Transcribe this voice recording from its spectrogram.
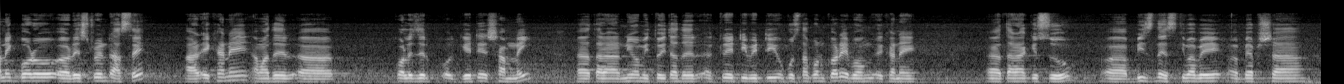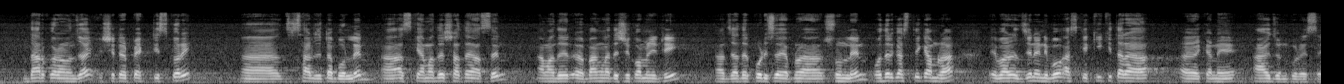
অনেক বড় রেস্টুরেন্ট আছে আর এখানে আমাদের কলেজের গেটের সামনেই তারা নিয়মিতই তাদের ক্রিয়েটিভিটি উপস্থাপন করে এবং এখানে তারা কিছু বিজনেস কীভাবে ব্যবসা দাঁড় করানো যায় সেটার প্র্যাকটিস করে। স্যার যেটা বললেন আজকে আমাদের সাথে আছেন আমাদের বাংলাদেশি কমিউনিটি যাদের পরিচয় আপনারা শুনলেন, ওদের কাছ থেকে আমরা এবার জেনে নিব আজকে কি কি তারা এখানে আয়োজন করেছে।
